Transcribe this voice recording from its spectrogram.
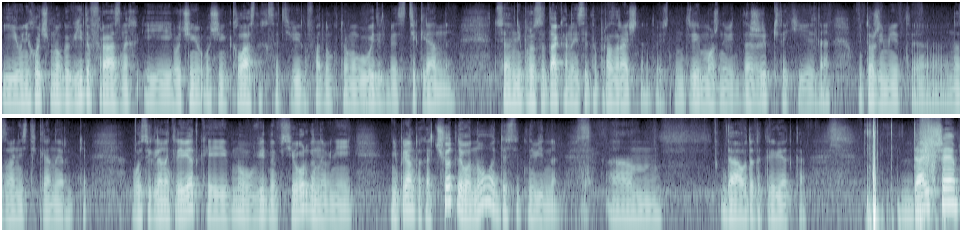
И у них очень много видов разных и очень, очень классных, кстати, видов. Одну, которую могу выделить, это стеклянная. То есть она не просто так, она действительно прозрачная. То есть внутри можно видеть, даже рыбки такие есть, да, они тоже имеют э, название стеклянные рыбки. Вот стеклянная креветка, и, ну, видно все органы в ней. Не прям так отчетливо, но действительно видно. Эм, да, вот эта креветка. Дальше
